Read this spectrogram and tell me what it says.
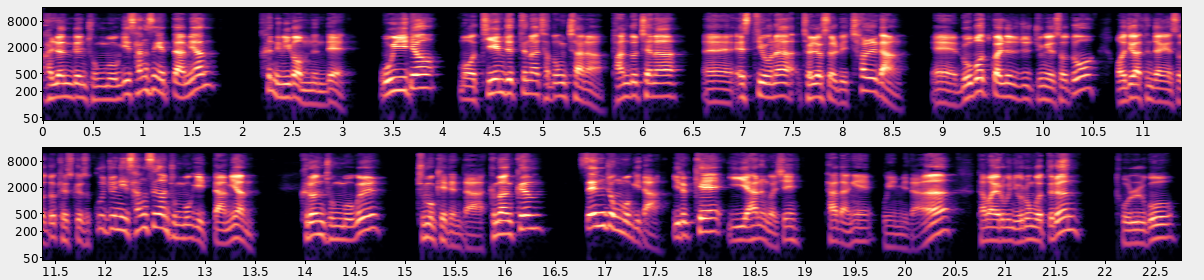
관련된 종목이 상승했다면 큰 의미가 없는데 오히려 뭐 DMZ나 자동차나 반도체나 에, STO나 전력설비, 철강, 에, 로봇 관련주 중에서도 어제 같은 장에서도 계속해서 꾸준히 상승한 종목이 있다면 그런 종목을 주목해야 된다. 그만큼 센 종목이다. 이렇게 이해하는 것이 타당해 보입니다. 다만 여러분 이런 것들은 돌고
